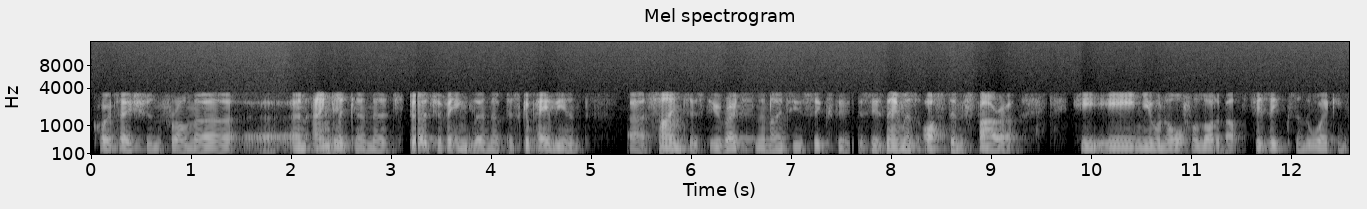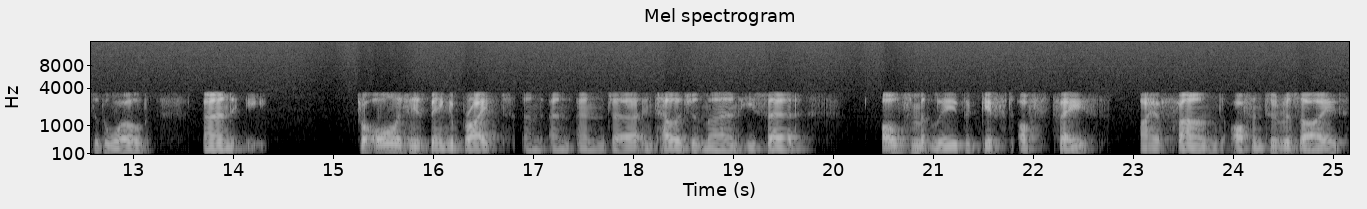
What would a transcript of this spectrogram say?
quotation from uh, uh, an Anglican, a Church of England, Episcopalian uh, scientist who wrote it in the 1960s. His name was Austin Farrer. He, he knew an awful lot about physics and the workings of the world. And for all of his being a bright and, and, and uh, intelligent man, he said, ultimately, the gift of faith I have found often to reside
